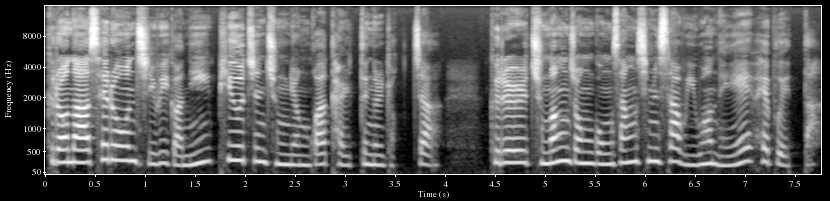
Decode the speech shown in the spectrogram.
그러나 새로운 지휘관이 피우진 중령과 갈등을 겪자 그를 중앙전공상 심사위원회에 회부했다.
